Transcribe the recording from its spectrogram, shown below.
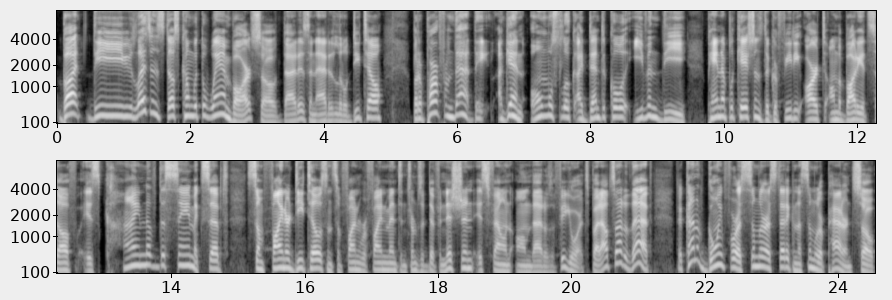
But the Legends does come with the wham bar, so that is an added little detail. But apart from that, they again almost look identical. Even the paint applications, the graffiti art on the body itself is kind of the same, except some finer details and some fine refinement in terms of definition is found on that of the Figuarts. But outside of that, they're kind of going for a similar aesthetic and a similar pattern. So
